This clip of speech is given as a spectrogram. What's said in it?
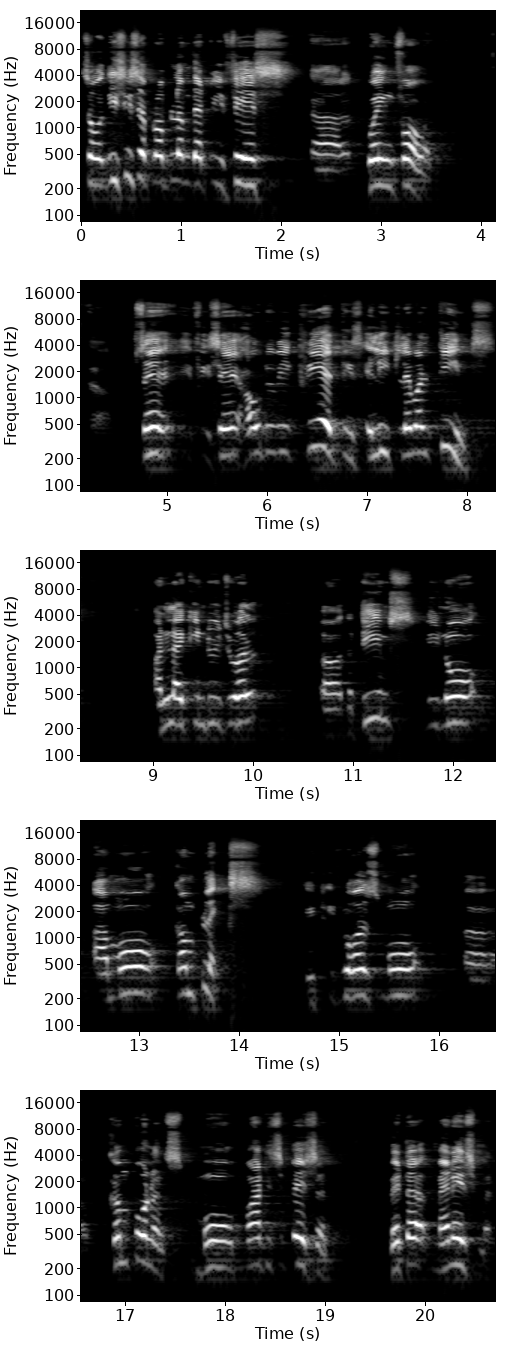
So this is a problem that we face uh, going forward. Uh, say, if we say, how do we create these elite level teams? Unlike individual, uh, the teams we know are more complex. It, it was more uh, components, more participation, better management.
